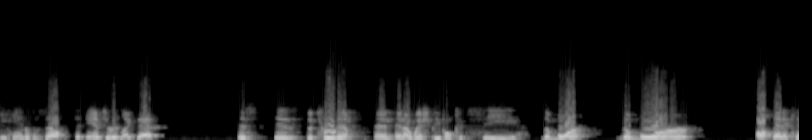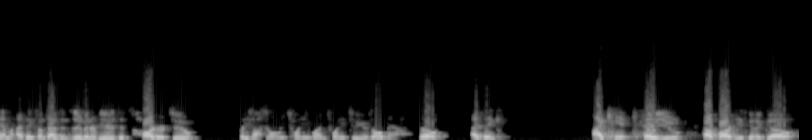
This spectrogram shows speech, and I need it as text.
he handles himself to answer it like that is is the true him and and I wish people could see the more the more authentic him. I think sometimes in Zoom interviews it's harder to, but he's also only 21, 22 years old now. So I think I can't tell you how far he's going to go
